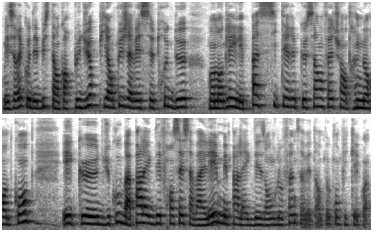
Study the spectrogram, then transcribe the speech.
Mais c'est vrai qu'au début, c'était encore plus dur. Puis en plus, j'avais ce truc de mon anglais, il est pas si terrible que ça. En fait, je suis en train de me rendre compte. Et que du coup, bah, parler avec des Français, ça va aller. Mais parler avec des anglophones, ça va être un peu compliqué, quoi.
